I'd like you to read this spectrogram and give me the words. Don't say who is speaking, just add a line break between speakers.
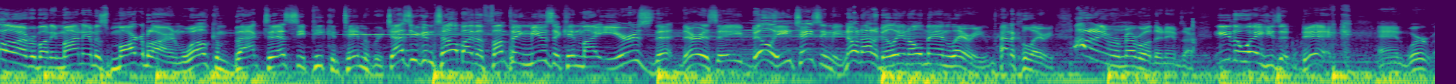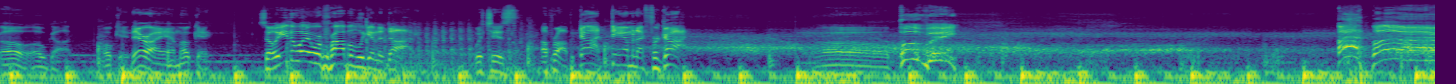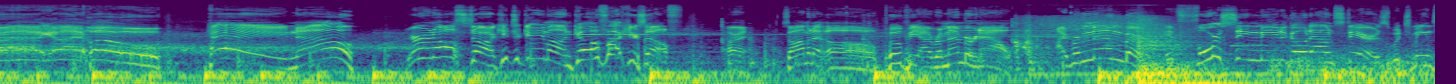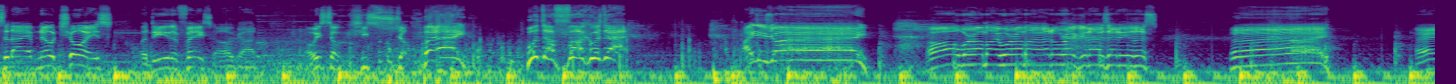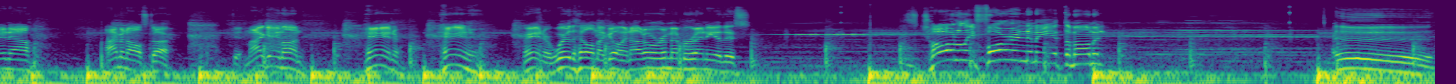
Hello, everybody. My name is Markiplier, and welcome back to SCP Containment Breach. As you can tell by the thumping music in my ears, that there is a Billy chasing me. No, not a Billy, an old man Larry, Radical Larry. I don't even remember what their names are. Either way, he's a dick, and we're oh, oh god. Okay, there I am. Okay, so either way, we're probably gonna die, which is a problem. God damn it, I forgot. Oh, poopy. Get your game on! Go fuck yourself! Alright, so I'm gonna- Oh, Poopy, I remember now! I remember! It's forcing me to go downstairs, which means that I have no choice but to either face- Oh god. Oh, he's still- he's still- Hey! What the fuck was that? I just- Hey! Oh, where am I? Where am I? I don't recognize any of this. Hey! Hey now. I'm an all-star. Get my game on. Hanner, Hanner, Hanner. Where the hell am I going? I don't remember any of this. It's totally foreign to me at the moment. Ugh.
